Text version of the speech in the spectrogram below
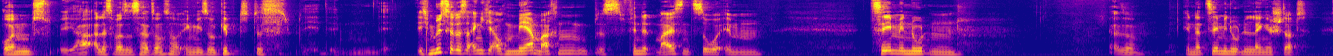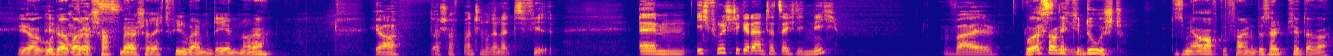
Und ja, alles, was es halt sonst noch irgendwie so gibt, das. Ich müsste das eigentlich auch mehr machen. Das findet meistens so im 10 Minuten, also in der 10 Minuten Länge statt. Ja gut, Ähm, aber also da schafft man ja schon recht viel beim Dehnen, oder? Ja, da schafft man schon relativ viel. Ähm, ich frühstücke dann tatsächlich nicht, weil. Du hast auch nicht geduscht. Das ist mir auch aufgefallen. Du bist halt Kletterer.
